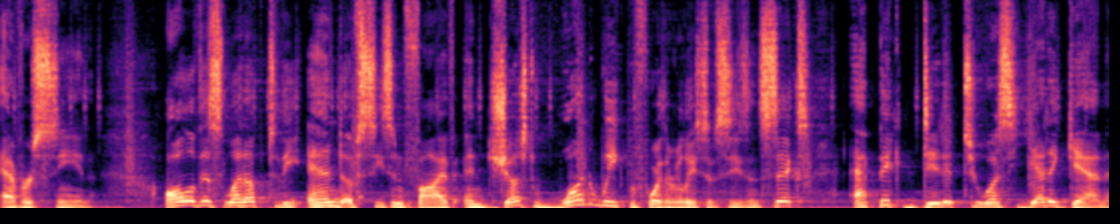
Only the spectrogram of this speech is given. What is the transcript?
ever seen. All of this led up to the end of Season 5, and just one week before the release of Season 6, Epic did it to us yet again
